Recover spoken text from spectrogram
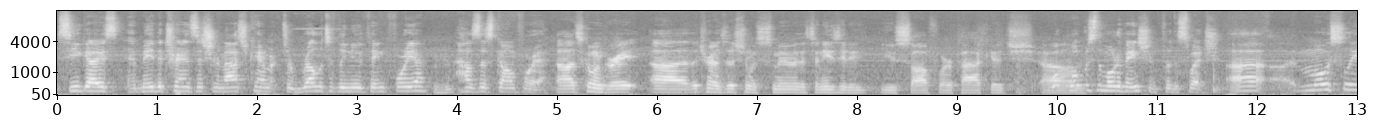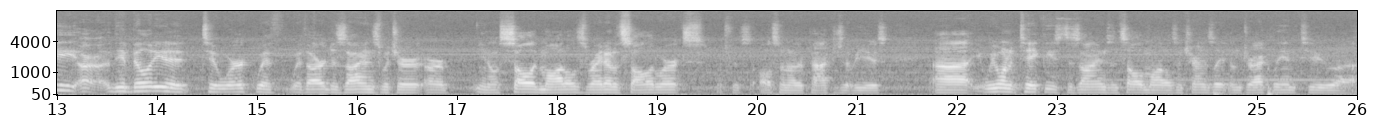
see you guys have made the transition to Mastercam. It's a relatively new thing for you. Mm-hmm. How's this going for you? Uh, it's going great. Uh, the transition was smooth. It's an easy to use software package. what, what Um, was the motivation for the switch? uh, mostly uh, the ability to, to work with, with our designs, which are, are you know solid models right out of SolidWorks, which was also another package that we use. Uh, we want to take these designs and solid models and translate them directly into uh,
